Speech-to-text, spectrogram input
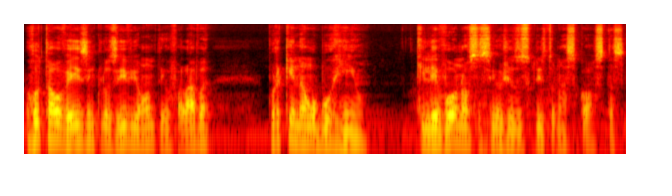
Ou talvez, inclusive, ontem eu falava, por que não o burrinho que levou nosso Senhor Jesus Cristo nas costas?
